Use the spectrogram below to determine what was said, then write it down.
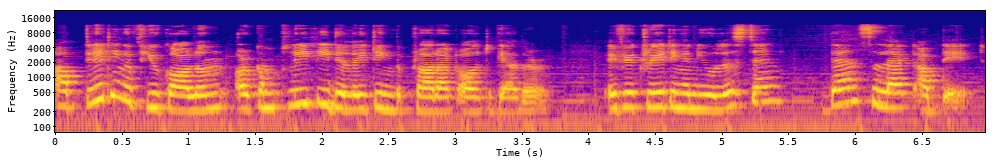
updating a few columns, or completely deleting the product altogether. If you're creating a new listing, then select update.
